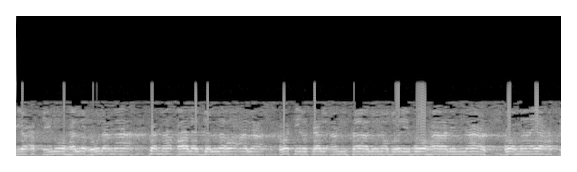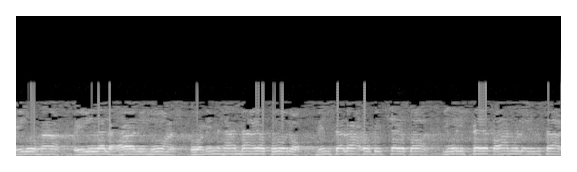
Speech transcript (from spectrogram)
يعقلها العلماء كما قال جل وعلا وتلك الأمثال نضربها للناس وما يعقلها إلا العالمون. ومنها ما يكون من تلاعب الشيطان. يري الشيطان الإنسان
